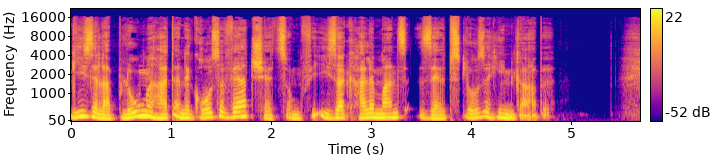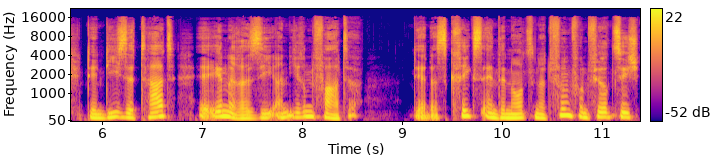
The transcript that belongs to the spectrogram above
Gisela Blume hat eine große Wertschätzung für Isaac Hallemanns selbstlose Hingabe. Denn diese Tat erinnere sie an ihren Vater – der das Kriegsende 1945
